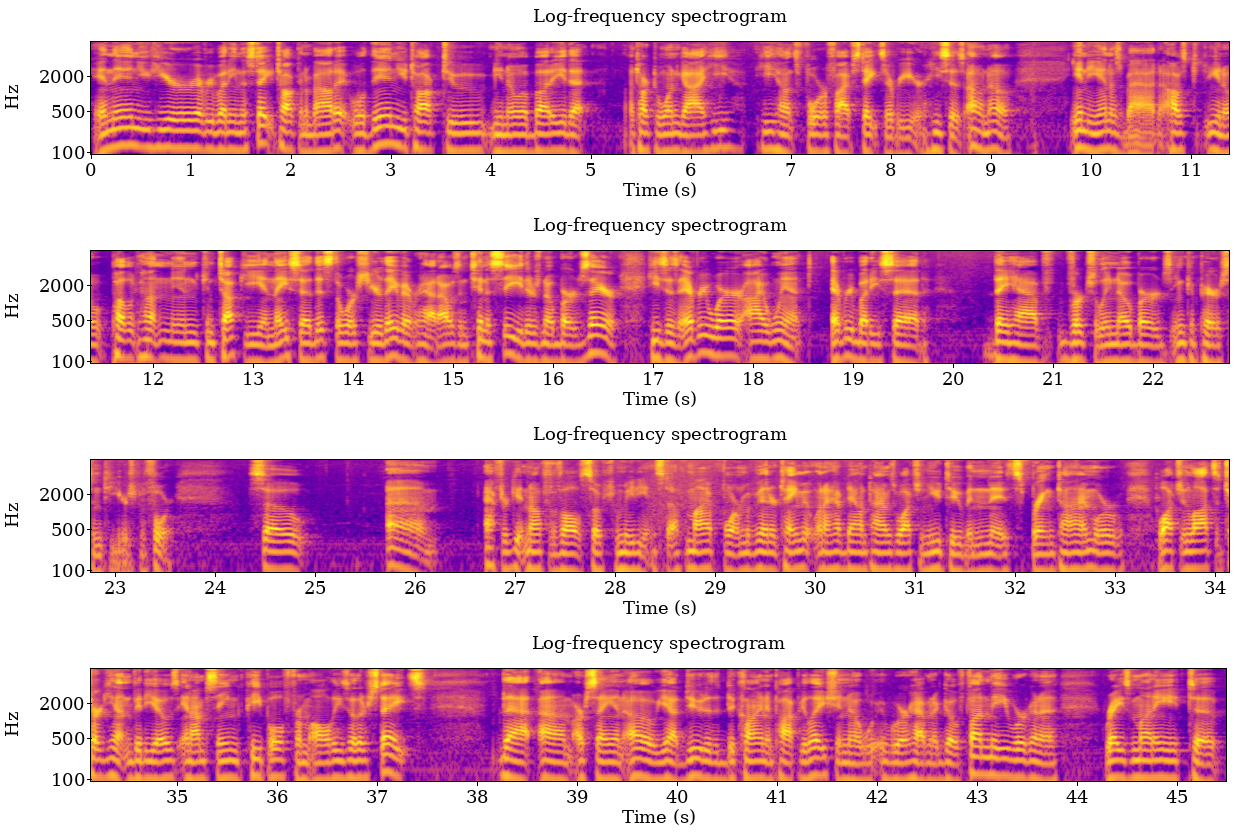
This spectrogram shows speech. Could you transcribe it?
And then you hear everybody in the state talking about it. Well, then you talk to, you know, a buddy that I talked to one guy, he he hunts four or five states every year. He says, "Oh no, Indiana's bad." I was, you know, public hunting in Kentucky, and they said this is the worst year they've ever had. I was in Tennessee. There's no birds there. He says everywhere I went, everybody said they have virtually no birds in comparison to years before. So, um, after getting off of all social media and stuff, my form of entertainment when I have downtimes watching YouTube and it's springtime or watching lots of turkey hunting videos, and I'm seeing people from all these other states that um, are saying, "Oh yeah, due to the decline in population, uh, we're having a GoFundMe. We're gonna raise money to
